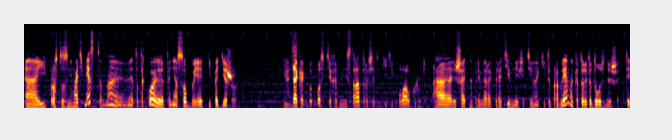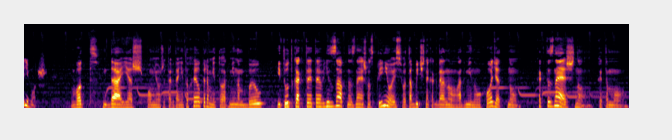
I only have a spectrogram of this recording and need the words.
а, и просто занимать место, ну, это такое, это не особо, я это не поддерживаю. Хотя как бы пост тех администраторов все такие типа вау, круто. А решать, например, оперативно и эффективно какие-то проблемы, которые ты должен решать, ты не можешь. Вот, да, я ж помню уже тогда не то хелпером, не то админом был. И тут как-то это внезапно, знаешь, воспринялось. Вот обычно, когда, ну, админы уходят, ну, как ты знаешь, ну, к этому...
